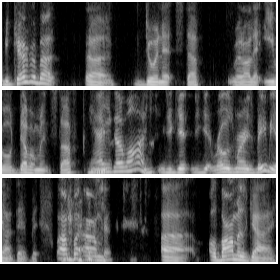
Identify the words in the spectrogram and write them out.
be careful about uh doing that stuff with all that evil devilment stuff. Yeah, you, gotta watch. you, you get you get Rosemary's baby out that bit. Well, but um true. uh Obama's guy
